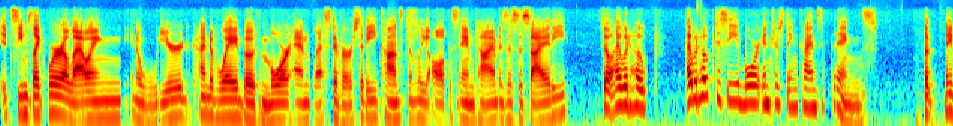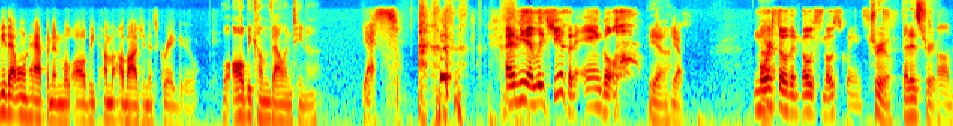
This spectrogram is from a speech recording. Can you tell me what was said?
it seems like we're allowing, in a weird kind of way, both more and less diversity constantly all at the same time as a society. So I would hope, I would hope to see more interesting kinds of things. But maybe that won't happen, and we'll all become a homogenous gray goo. We'll all become Valentina. Yes. I mean, at least she has an angle, Yeah. Yeah. more Uh, so than most most queens. True. That is true. Um,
